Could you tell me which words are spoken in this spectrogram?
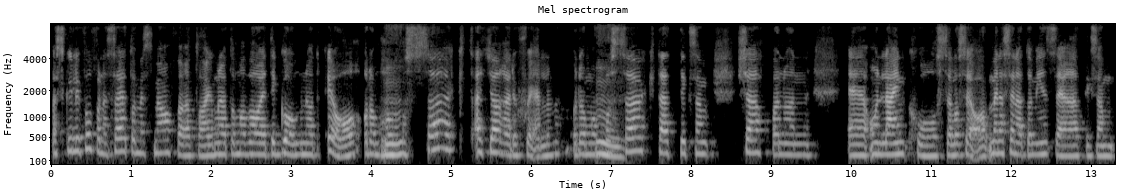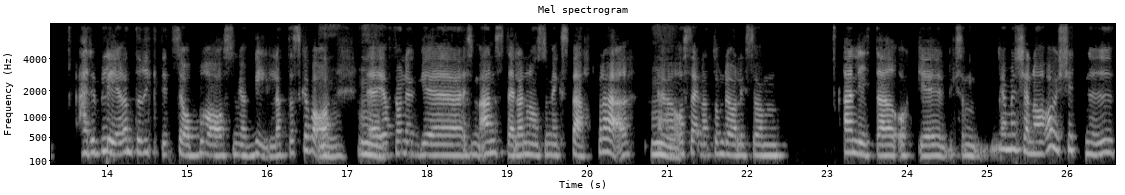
jag skulle fortfarande säga att de är småföretag men att de har varit igång något år och de har mm. försökt att göra det själv och de har mm. försökt att liksom köpa någon eh, onlinekurs eller så men sen att de inser att liksom, ah, det blir inte riktigt så bra som jag vill att det ska vara. Mm. mm. Eh, jag får nog eh, liksom anställa någon som är expert på det här mm. eh, och sen att de då liksom anlitar och eh, liksom, ja, men känner oj shit nu,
